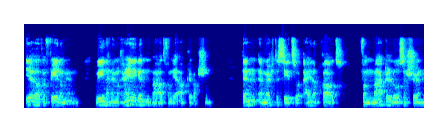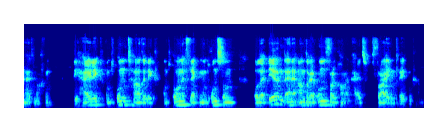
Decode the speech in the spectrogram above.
ihrer Verfehlungen wie in einem reinigenden Bad von ihr abgewaschen denn er möchte sie zu einer Braut von makelloser Schönheit machen, die heilig und untadelig und ohne Flecken und Runzeln oder irgendeine andere Unvollkommenheit vor ihm treten kann.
